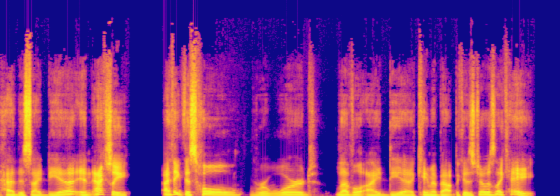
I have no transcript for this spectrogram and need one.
had this idea. And actually, I think this whole reward level idea came about because Joe was like, hey,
